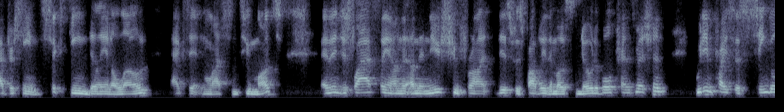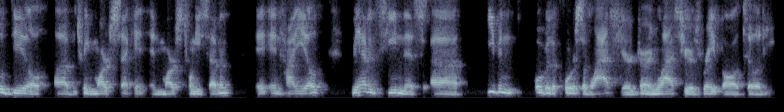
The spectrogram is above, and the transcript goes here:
after seeing 16 billion alone exit in less than two months. And then just lastly, on the on the new issue front, this was probably the most notable transmission. We didn't price a single deal uh, between March 2nd and March 27th in high yield. We haven't seen this uh, even over the course of last year during last year's rate volatility.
